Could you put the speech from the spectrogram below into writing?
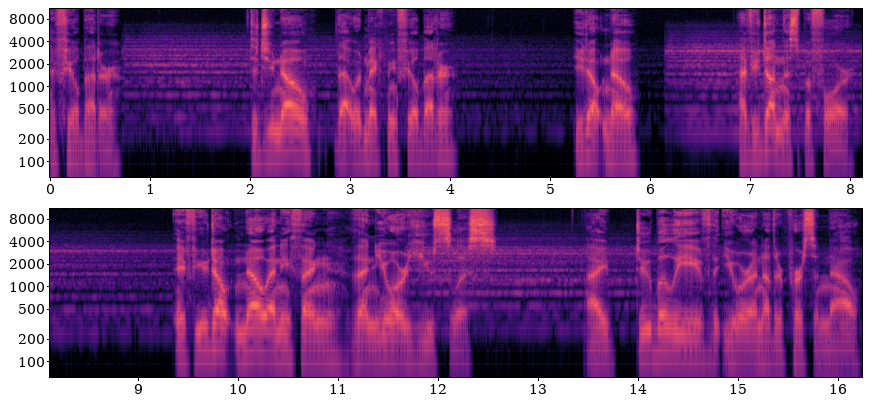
I feel better. Did you know that would make me feel better? You don't know? Have you done this before? If you don't know anything, then you're useless. I do believe that you are another person now.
